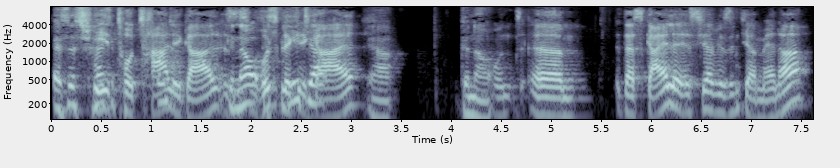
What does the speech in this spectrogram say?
es ist eh total und egal. Es genau, ist im Rückblick egal. Ja, ja, genau. Und ähm, das Geile ist ja, wir sind ja Männer.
